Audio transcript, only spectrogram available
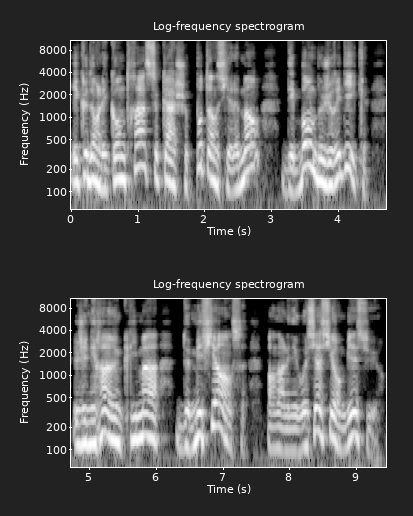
et que dans les contrats se cachent potentiellement des bombes juridiques, générant un climat de méfiance pendant les négociations, bien sûr.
